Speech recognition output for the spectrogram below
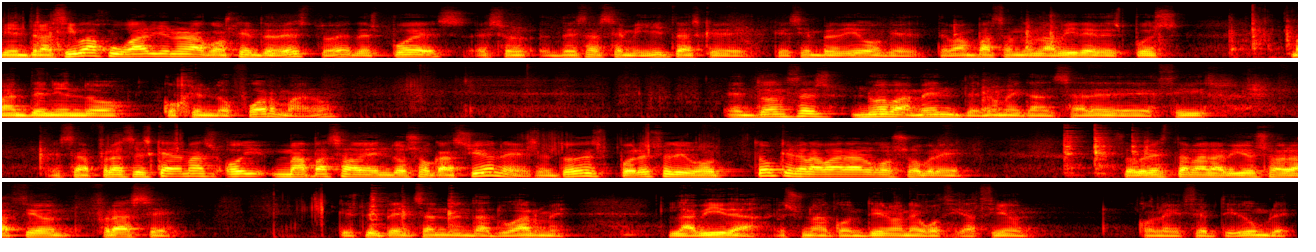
Mientras iba a jugar yo no era consciente de esto, ¿eh? después, eso, de esas semillitas que, que, siempre digo que te van pasando en la vida y después van teniendo, cogiendo forma, ¿no? Entonces, nuevamente, no me cansaré de decir esa frase. Es que además hoy me ha pasado en dos ocasiones, entonces por eso digo, tengo que grabar algo sobre, sobre esta maravillosa oración, frase, que estoy pensando en tatuarme. La vida es una continua negociación con la incertidumbre.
